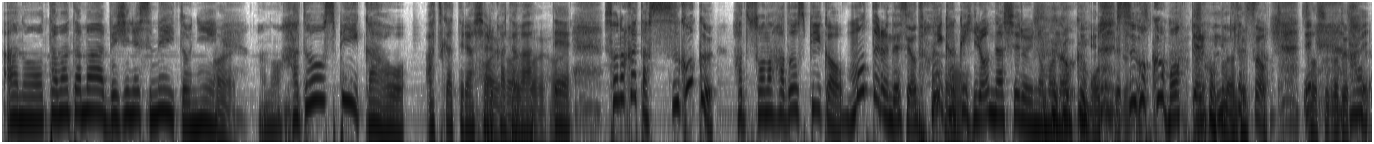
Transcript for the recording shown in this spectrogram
あの、たまたまビジネスメイトに、はいあの、波動スピーカーを扱ってらっしゃる方があっはいはいはいて、その方すごく、はその波動スピーカーを持ってるんですよ。とにかくいろんな種類のものを。すごく持ってるんです。すごく持ってるんんですそうさすがですね。はい。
